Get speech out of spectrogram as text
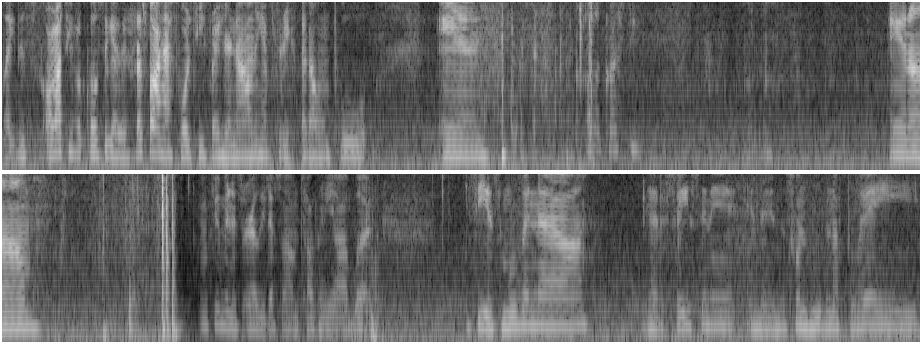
Like this, all my teeth are close together. First of all, I have four teeth right here. Now I only have three because I got one pulled. And hold up, crusty. And um, I'm a few minutes early. That's why I'm talking to y'all. But you see, it's moving now. I got a space in it, and then this one's moving up the way.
